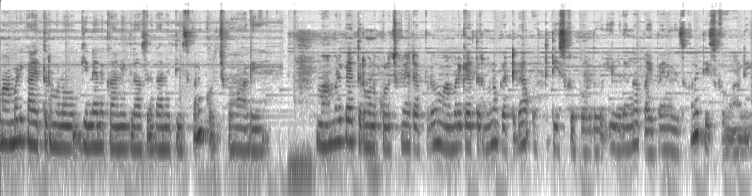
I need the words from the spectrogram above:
మామిడికాయ తురుమును గిన్నెను కానీ గ్లాసును కానీ తీసుకొని కొలుచుకోవాలి. మామిడికాయ తురుమును కొలుచుకునేటప్పుడు మామిడికాయ తురుమును గట్టిగా ఒత్తి తీసుకోకూడదు. ఈ విధంగా పై పైన వేసుకొని తీసుకోవాలి.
